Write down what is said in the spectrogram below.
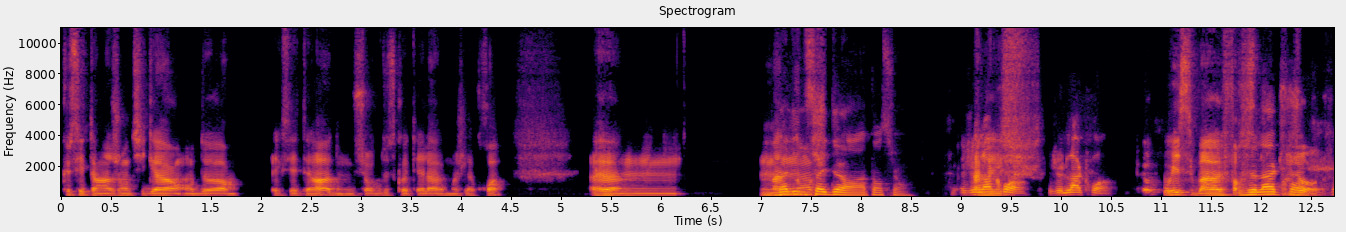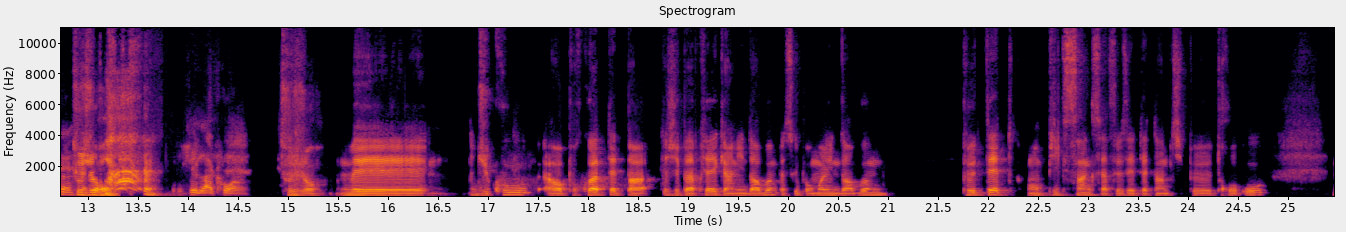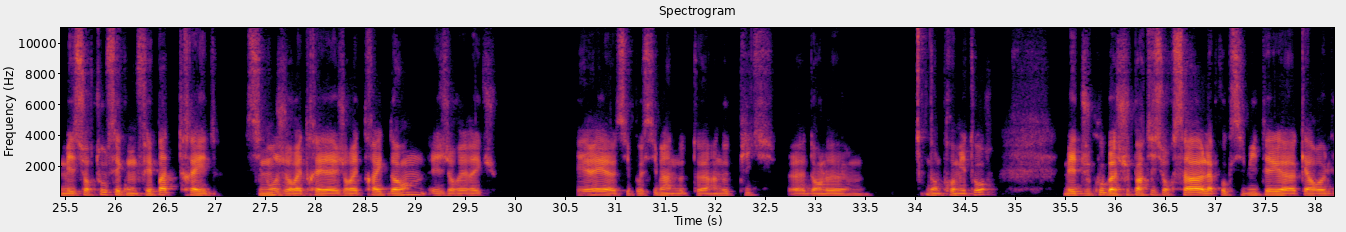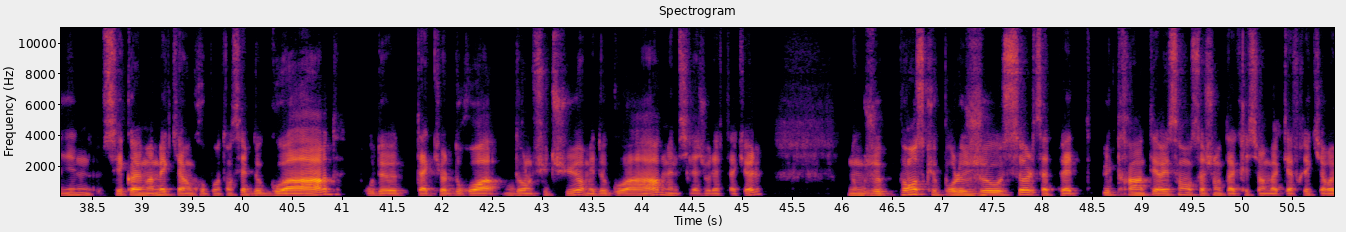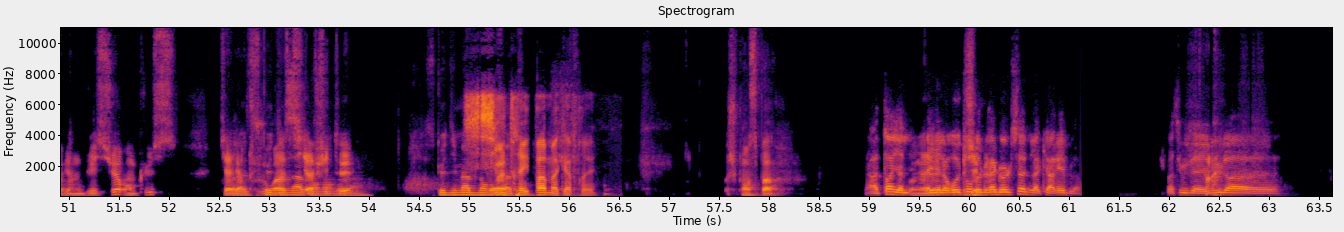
Que c'était un gentil gars en dehors, etc. Donc, sur, de ce côté-là, moi, je la crois. Euh, Pas l'insider, hein, attention. Je la crois. Je la crois. Oui, bah, forcément. Je la crois. Toujours. toujours. je la crois. Toujours. Mais du coup, alors pourquoi peut-être pas. J'ai pas pris avec un Linderbaum parce que pour moi, Linderbaum, peut-être en pick 5, ça faisait peut-être un petit peu trop haut. Mais surtout, c'est qu'on ne fait pas de trade. Sinon, j'aurais trade down et j'aurais récupéré, euh, si possible, un autre, un autre pick euh, dans le, dans le premier tour. Mais du coup, bah, je suis parti sur ça. La proximité euh, Caroline, c'est quand même un mec qui a un gros potentiel de guard ou de tackle droit dans le futur, mais de guard, même s'il a joué left tackle. Donc je pense que pour le jeu au sol, ça peut être ultra intéressant, en sachant que tu as Christian McCaffrey qui revient de blessure en plus, qui a l'air toujours assez affûté. Que dit Mav dans Si ne trade pas McCaffrey. Je pense pas. Attends, il y, a le retour de Greg Olsen là, qui arrive. Là. Je sais pas si vous avez vu là.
